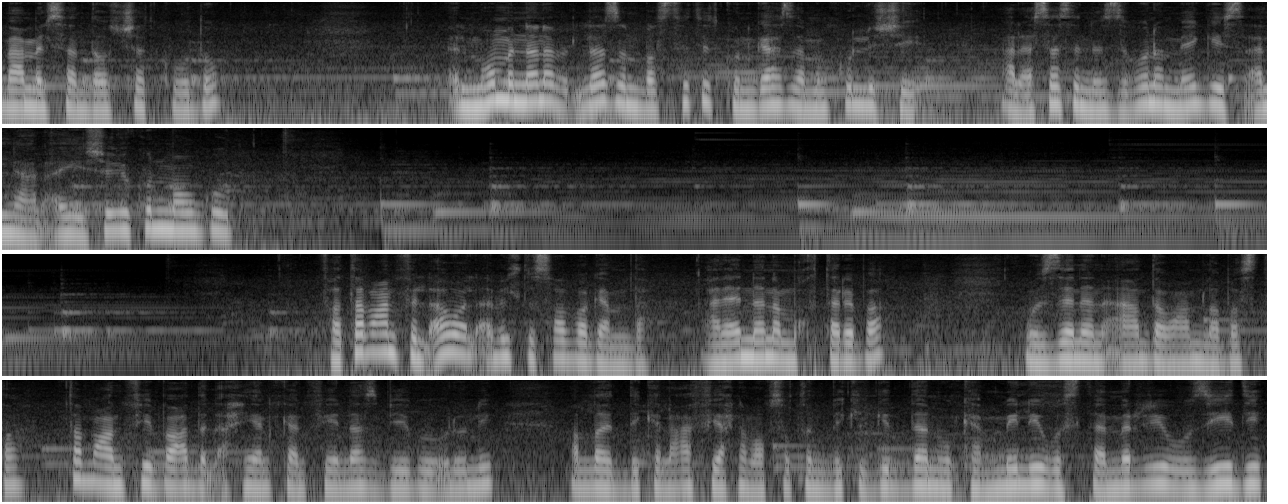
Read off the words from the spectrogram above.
بعمل سندوتشات كودو. المهم إن أنا لازم بسطتي تكون جاهزة من كل شيء على أساس إن الزبون لما يجي يسألني عن أي شيء يكون موجود. فطبعا في الأول قابلت صعوبه جامدة على إن أنا مغتربة. وازاي أنا قاعدة وعاملة بسطة. طبعا في بعض الأحيان كان في ناس بيجوا يقولوا لي الله يديك العافية إحنا مبسوطين بيكي جدا وكملي واستمري وزيدي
